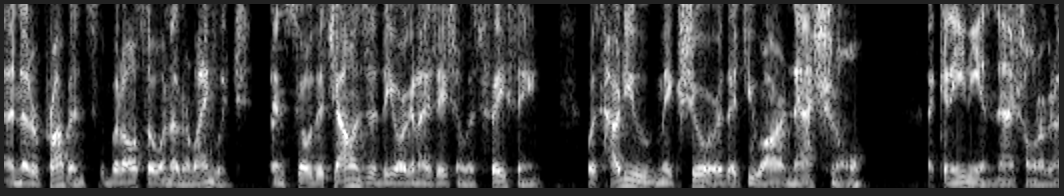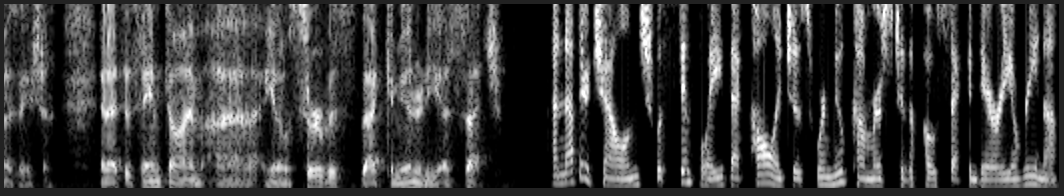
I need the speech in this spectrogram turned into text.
another province, but also another language. And so the challenge that the organization was facing was how do you make sure that you are national, a Canadian national organization, and at the same time, uh, you know, service that community as such. Another challenge was simply that colleges were newcomers to the post secondary arena.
